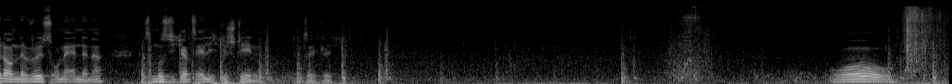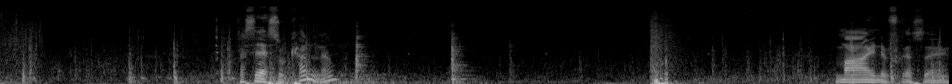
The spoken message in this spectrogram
Bin auch nervös ohne Ende, ne? Das muss ich ganz ehrlich gestehen. Tatsächlich. Wow. Dass er das so kann, ne? Meine Fresse, ey.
